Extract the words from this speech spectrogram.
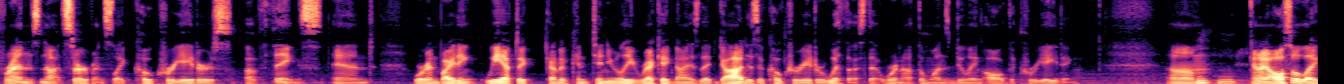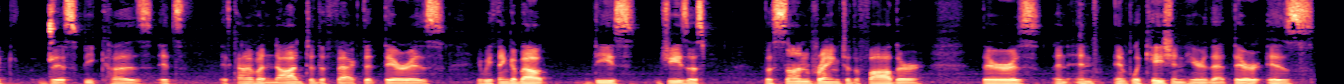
friends, not servants, like co-creators of things. And we're inviting. We have to kind of continually recognize that God is a co-creator with us; that we're not the ones doing all the creating. Um, And I also like this because it's it's kind of a nod to the fact that there is, if we think about these Jesus, the Son praying to the Father, there is an in, implication here that there is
